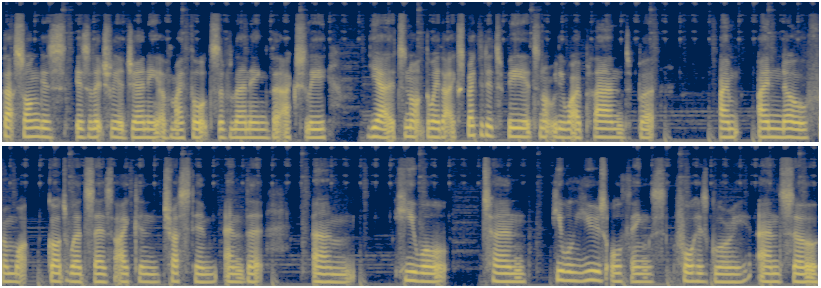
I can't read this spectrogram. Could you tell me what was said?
that song is is literally a journey of my thoughts of learning that actually, yeah, it's not the way that I expected it to be. It's not really what I planned, but I'm I know from what God's word says I can trust him and that um he will turn he will use all things for his glory and so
